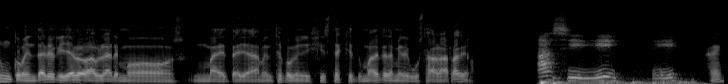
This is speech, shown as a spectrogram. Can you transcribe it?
un comentario que ya lo hablaremos más detalladamente, porque me dijiste que tu madre también le gustaba la radio. Ah, sí, sí. ¿Eh?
